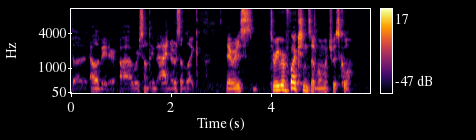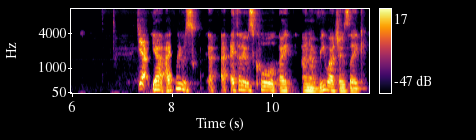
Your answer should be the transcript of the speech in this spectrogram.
the elevator uh, were something that I noticed. Of like, there was three reflections of them, which was cool. Yeah, Yeah, I thought it was. I, I thought it was cool. I on a rewatch, I was like,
